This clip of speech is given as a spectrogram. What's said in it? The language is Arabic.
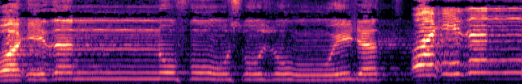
وَإِذَا النُّفُوسُ زُوِّجَتْ وَإِذَا النُّفُوسُ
